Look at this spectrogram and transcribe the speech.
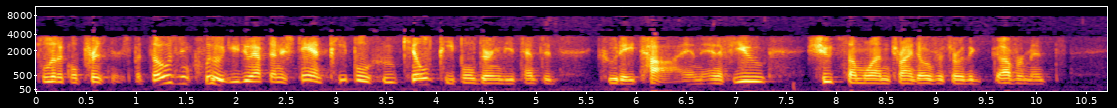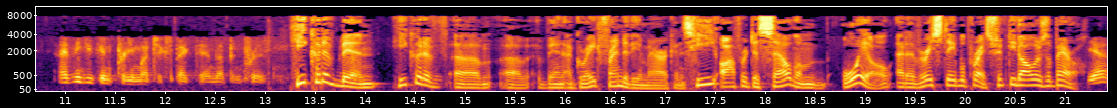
political prisoners, but those include you do have to understand people who killed people during the attempted coup d'état, and and if you shoot someone trying to overthrow the government. I think you can pretty much expect to end up in prison. He could have been he could have um, uh, been a great friend of the Americans. He offered to sell them oil at a very stable price, fifty dollars a barrel. Yeah,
